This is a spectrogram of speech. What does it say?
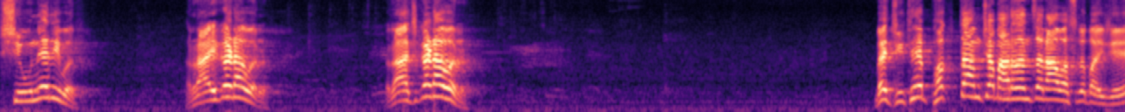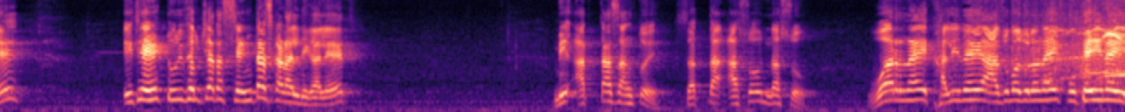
शिवनेरीवर रायगडावर राजगडावर. जिथे फक्त आमच्या महाराजांचं नाव असलं पाहिजे इथे हे टुरिझमचे आता सेंटर्स काढायला निघालेत. मी आत्ता सांगतोय सत्ता असो नसो वर नाही खाली नाही आजूबाजूला नाही कुठेही नाही.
